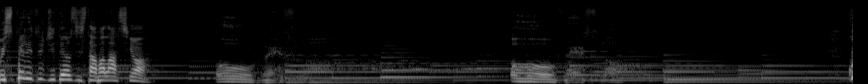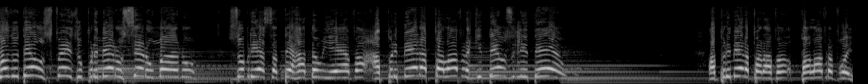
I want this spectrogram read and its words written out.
O Espírito de Deus estava lá assim, ó. Overflow. Overflow. Quando Deus fez o primeiro ser humano sobre essa terra, Adão e Eva, a primeira palavra que Deus lhe deu, a primeira palavra, palavra foi:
